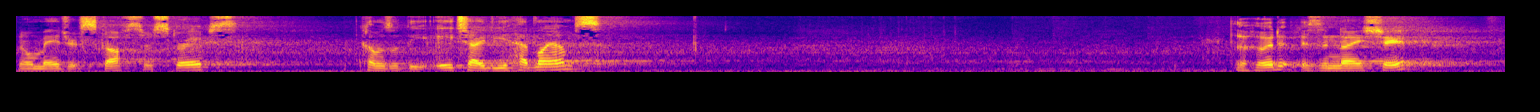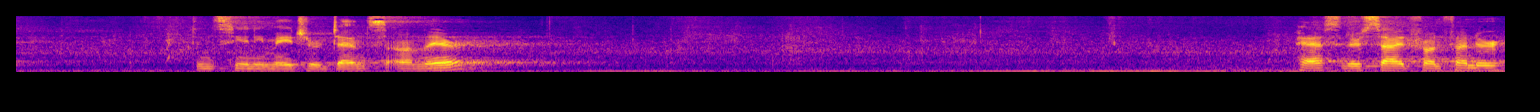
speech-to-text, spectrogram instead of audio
No major scuffs or scrapes. Comes with the HID headlamps. The hood is in nice shape. Didn't see any major dents on there. Passenger side front fender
